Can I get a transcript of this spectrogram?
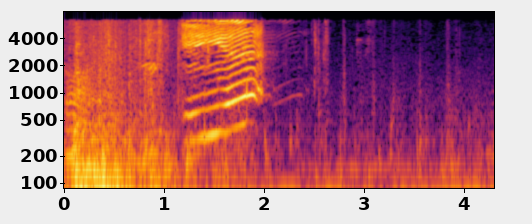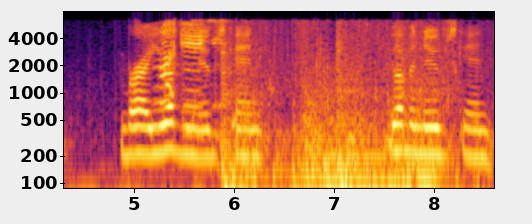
God. Idiot. Bro, you have the noob skin. You have a noob skin.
